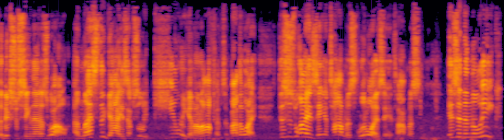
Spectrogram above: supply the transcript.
the Knicks are seeing that as well. Unless the guy is absolutely killing it on offense. And by the way, this is why Isaiah Thomas, little Isaiah Thomas, isn't in the league.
